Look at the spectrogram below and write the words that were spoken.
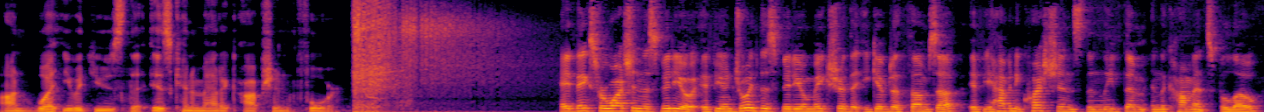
on what you would use the is kinematic option for. Hey, thanks for watching this video. If you enjoyed this video, make sure that you give it a thumbs up. If you have any questions, then leave them in the comments below.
